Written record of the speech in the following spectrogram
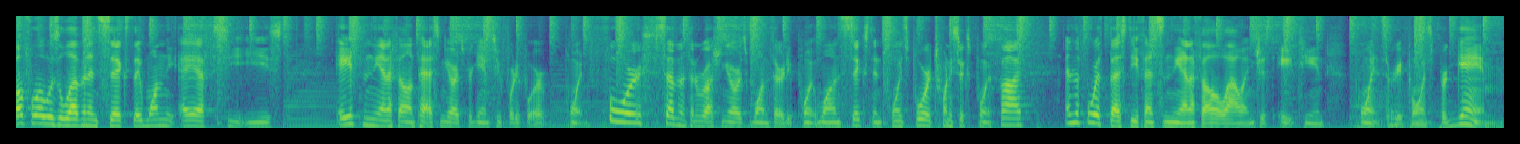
Buffalo was 11 and 6. They won the AFC East. Eighth in the NFL in passing yards per game, 244.4. Seventh in rushing yards, 130.1. Sixth in points for, 26.5 and the fourth best defense in the NFL, allowing just 18.3 points per game.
